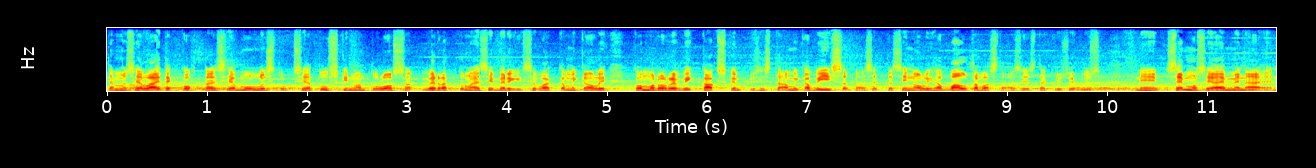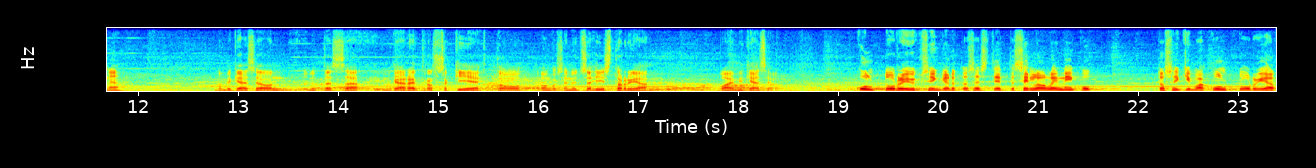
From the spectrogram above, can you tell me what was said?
tämmöisiä laitekohtaisia mullistuksia tuskin on tulossa verrattuna esimerkiksi vaikka mikä oli Commodore VIC 20 Amiga 500, että siinä oli ihan valtavasta asiasta kysymys, niin semmoisia emme näe enää. No mikä se on nyt tässä, mikä retrossa kiehtoo? Onko se nyt se historia vai mikä se on? Kulttuuri yksinkertaisesti, että sillä oli niin kuin tosi kiva kulttuuri ja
